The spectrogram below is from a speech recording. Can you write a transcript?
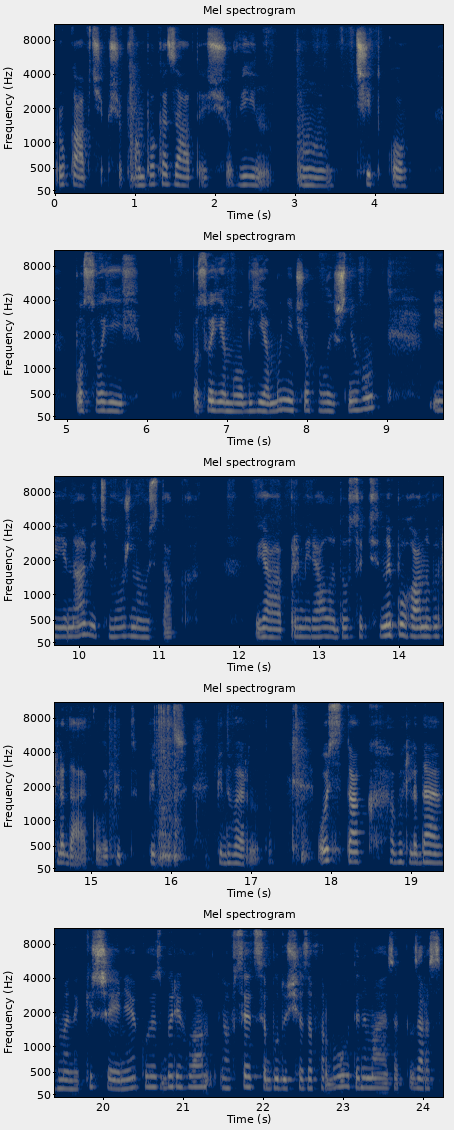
рукавчик, щоб вам показати, що він а, чітко по своїй по своєму об'єму, нічого лишнього. І навіть можна ось так, я приміряла, досить непогано виглядає, коли під, під, підвернуто. Ось так виглядає в мене кишеня, яку я зберігла. Все це буду ще зафарбовувати, немає зараз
